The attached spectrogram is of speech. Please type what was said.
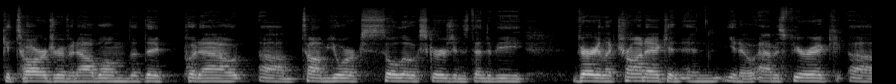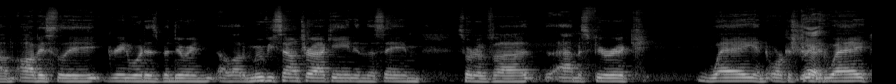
guitar driven album that they put out. Um, Thom Yorke's solo excursions tend to be very electronic and, and you know atmospheric. Um, obviously, Greenwood has been doing a lot of movie soundtracking in the same sort of uh, atmospheric way and orchestrated Yeah. way.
